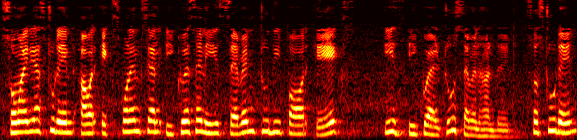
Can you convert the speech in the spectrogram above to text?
So my dear student, our exponential equation is 7 to the power x is equal to 700. So student,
